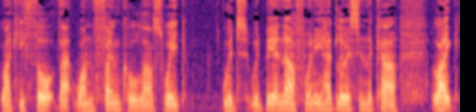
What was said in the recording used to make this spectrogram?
like he thought that one phone call last week would, would be enough when he had Louis in the car. Like,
